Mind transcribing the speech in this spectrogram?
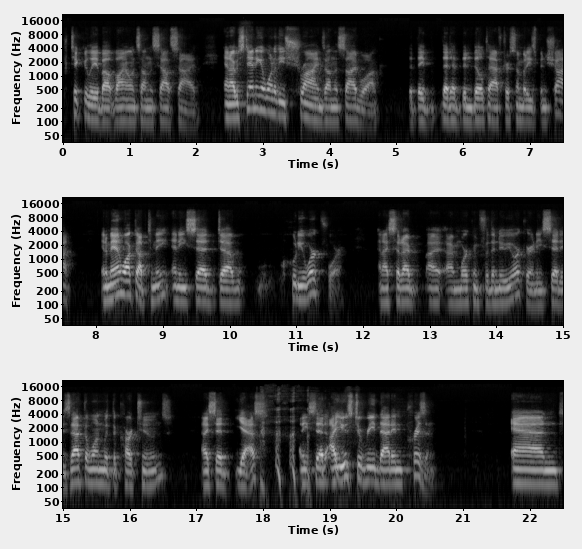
particularly about violence on the South Side, and I was standing at one of these shrines on the sidewalk that they that have been built after somebody's been shot. And a man walked up to me and he said, uh, "Who do you work for?" And I said, I, I, I'm working for the New Yorker. And he said, Is that the one with the cartoons? And I said, Yes. and he said, I used to read that in prison. And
